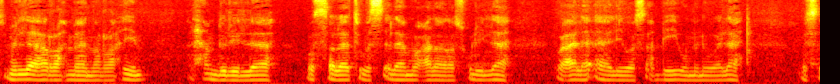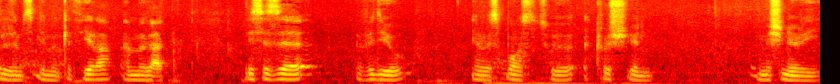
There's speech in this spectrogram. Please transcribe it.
بسم الله الرحمن الرحيم الحمد لله والصلاة والسلام على رسول الله وعلى آله وصحبه ومن والاه وسلم تسليما كثيرا أما بعد This is a video in response to a Christian missionary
